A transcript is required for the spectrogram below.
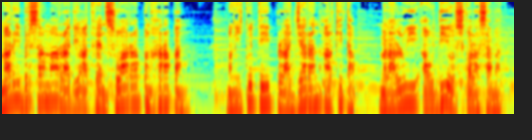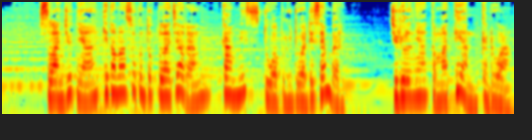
Mari bersama Radio Advent Suara Pengharapan mengikuti pelajaran Alkitab melalui audio Sekolah Sabat. Selanjutnya, kita masuk untuk pelajaran Kamis 22 Desember. Judulnya Kematian Kedua.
